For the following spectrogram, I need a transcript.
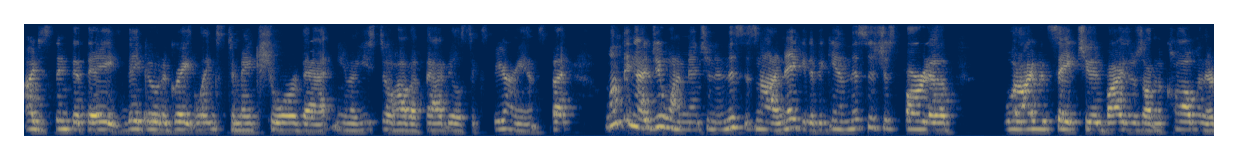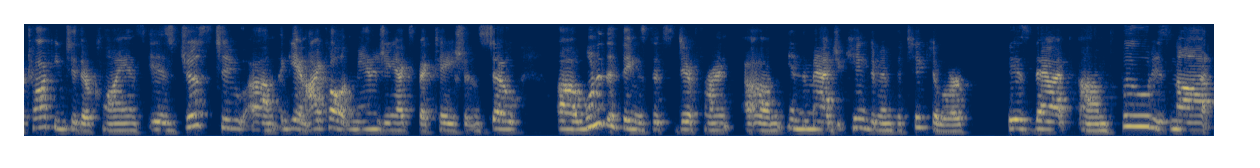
I just think that they they go to great lengths to make sure that you know you still have a fabulous experience. But one thing I do want to mention, and this is not a negative, again, this is just part of what I would say to advisors on the call when they're talking to their clients is just to, um, again, I call it managing expectations. So, uh, one of the things that's different um, in the Magic Kingdom in particular is that um, food is not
